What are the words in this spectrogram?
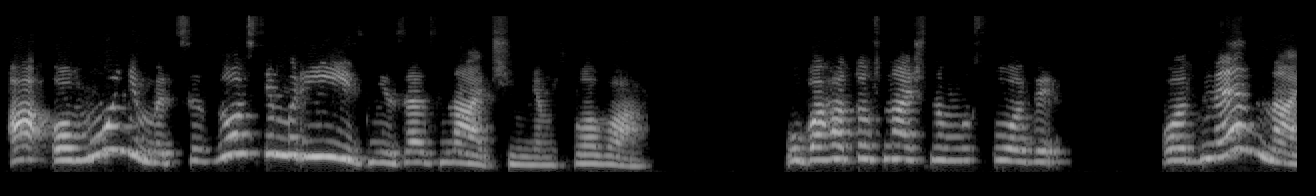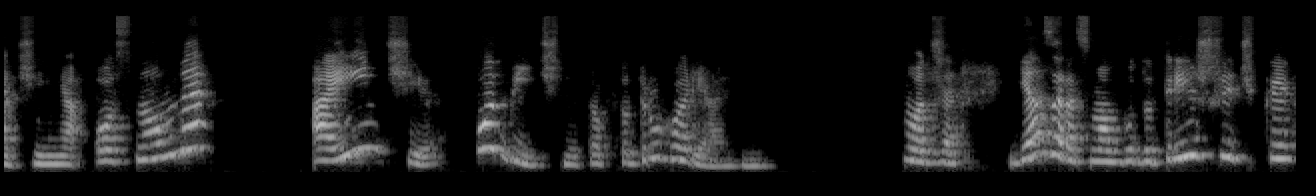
А омоніми це зовсім різні за значенням слова. У багатозначному слові одне значення основне, а інші побічні, тобто другорядні. Отже, я зараз вам буду трішечки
